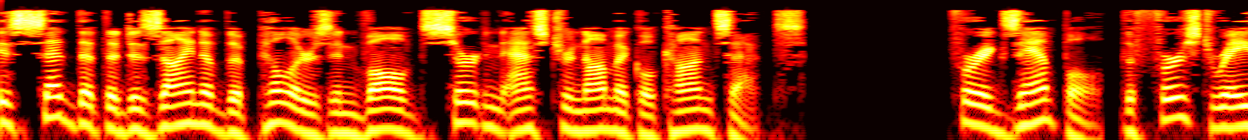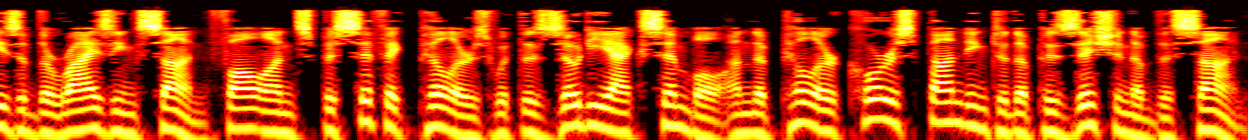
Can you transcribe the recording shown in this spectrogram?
is said that the design of the pillars involved certain astronomical concepts. For example, the first rays of the rising sun fall on specific pillars with the zodiac symbol on the pillar corresponding to the position of the sun.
